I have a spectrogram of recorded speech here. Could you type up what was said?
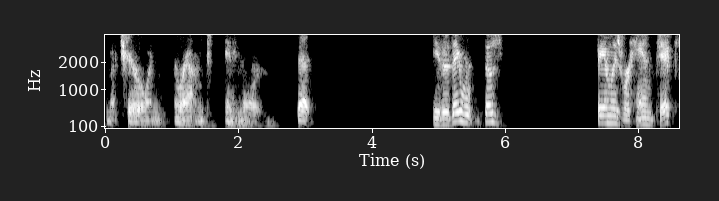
much heroin around anymore. That either they were those families were handpicked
